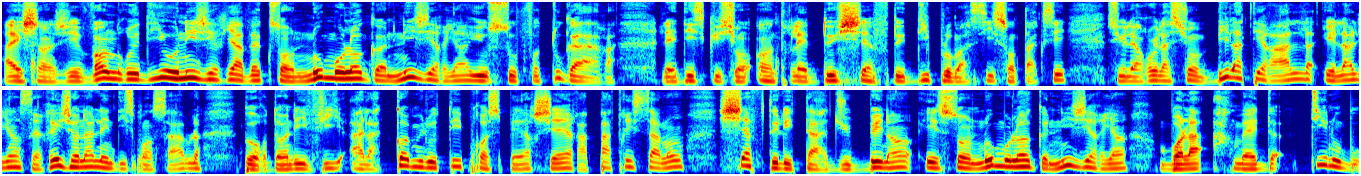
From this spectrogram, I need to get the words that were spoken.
a échangé vendredi au Nigeria avec son homologue nigérien Youssouf Tougar. Les discussions entre les deux chefs de diplomatie sont axées sur les relations bilatérales et l'alliance régionale indispensable pour donner vie à la communauté prospère chère à Patrice Salon, chef de l'État du Bénin, et son homologue nigérien Bola Ahmed Tinubu.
